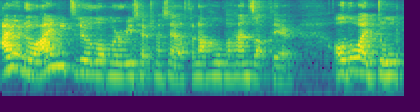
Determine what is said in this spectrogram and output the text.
I don't know. I need to do a lot more research myself, and I'll hold my hands up there. Although I don't,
